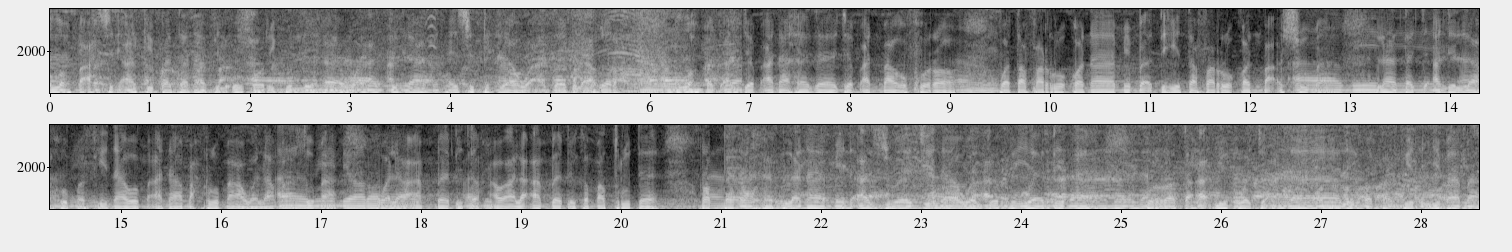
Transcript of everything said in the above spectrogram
اللهم أحسن عاقبتنا في الأمور كلها وآتنا من حيث الدنيا وعذاب الآخرة اللهم اجعل جمعنا هذا جمعا مغفورا وتفرقنا من بعده تفرقا معصوما لا تجعل اللهم فينا ومعنا محروما ولا معصوما ولا عن بابك ولا عن بابك مطرودا ربنا هب لنا من أزواجنا وذرياتنا قرة أعين واجعلنا للمتقين إماما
